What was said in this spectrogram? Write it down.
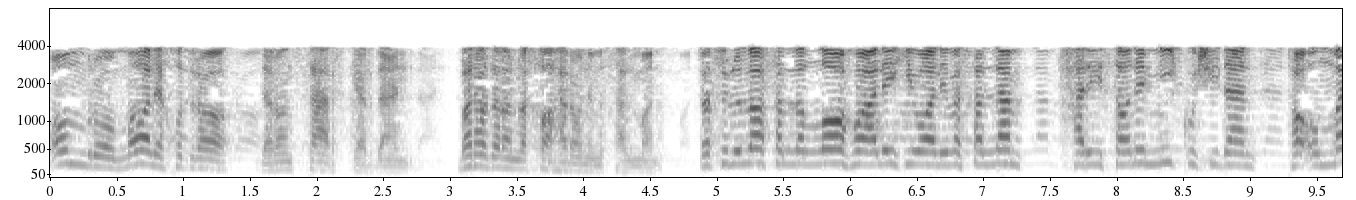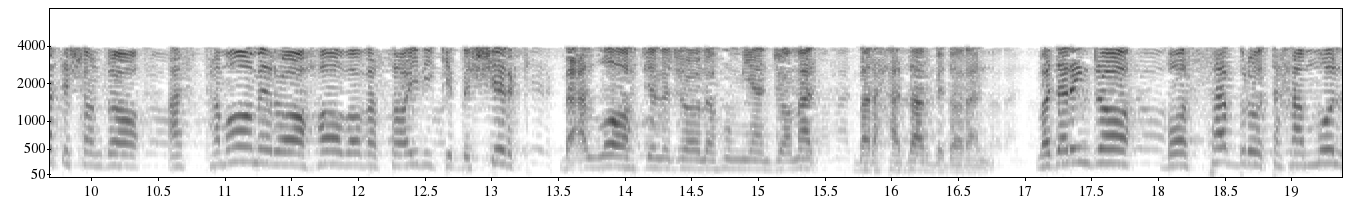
عمر و مال خود را در آن صرف کردند. برادران و خواهران مسلمان رسول الله صلی الله علیه و آله و سلم حریصانه میکوشیدند تا امتشان را از تمام راهها و وسایلی که به شرک به الله جل جلاله میانجامد برحذر بدارند. و در این راه با صبر و تحمل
